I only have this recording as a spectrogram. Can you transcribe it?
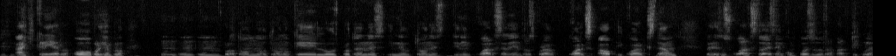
Ujú. Hay que creerlo. O por ejemplo, un, un, un protón, un neutrón, o que los protones y neutrones tienen quarks adentro, quarks up y quarks down. Pero esos quarks todavía están compuestos de otra partícula.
